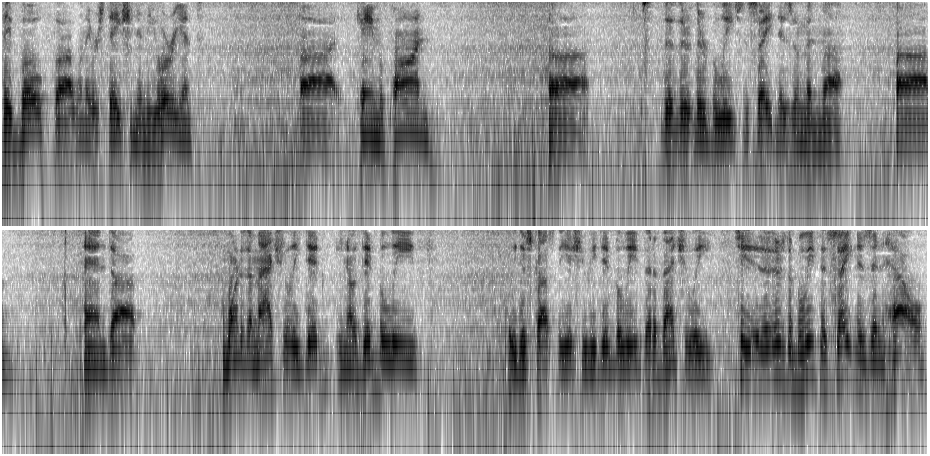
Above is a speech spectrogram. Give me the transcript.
They both, uh, when they were stationed in the Orient, uh, came upon uh, the, their, their, beliefs in Satanism, and uh, um, and uh, one of them actually did, you know, did believe. We discussed the issue. He did believe that eventually, see, there's the belief that Satan is in hell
